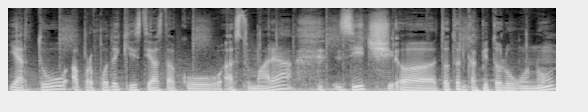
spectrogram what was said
Iar tu, apropo de chestia asta cu asumarea, zici uh, tot în capitolul 1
